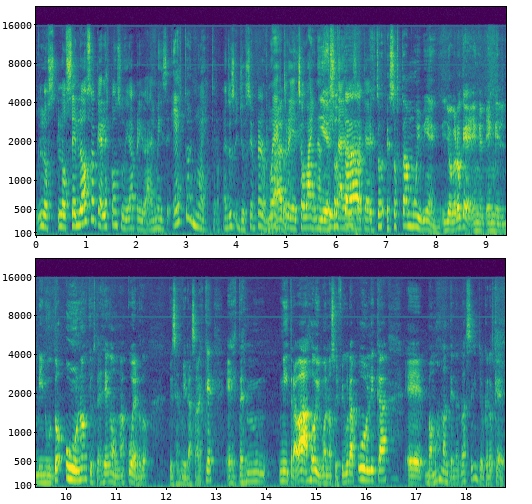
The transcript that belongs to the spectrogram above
los, lo celoso que él es con su vida privada. Él me dice, esto es nuestro. Entonces yo siempre lo muestro y he hecho vainas. Y eso está, esto, eso está muy bien. Y yo creo que en el, en el minuto uno que ustedes llegan a un acuerdo, dices, mira, ¿sabes qué? Este es mi trabajo y bueno, soy figura pública. Eh, vamos a mantenerlo así, yo creo que...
